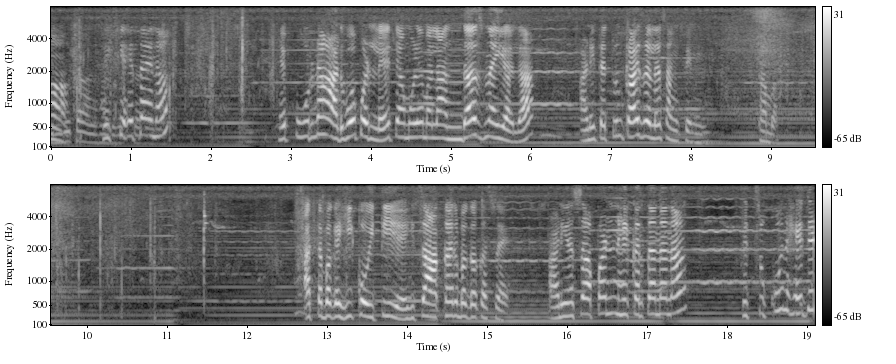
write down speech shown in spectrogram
हा. लिंबूचा हे शेत आहे ना? हे पूर्ण आडवं पडलंय त्यामुळे मला अंदाज नाही आला. आणि त्यातून काय झालं सांगते मी. थांबा. आता बघा ही कोयती आहे हिचा आकार बघा कसा आहे. आणि असं आपण हे करताना ना हे चुकून हे जे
